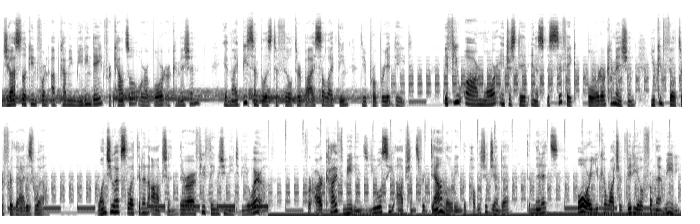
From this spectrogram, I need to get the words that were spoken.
Just looking for an upcoming meeting date for council or a board or commission? It might be simplest to filter by selecting the appropriate date. If you are more interested in a specific board or commission, you can filter for that as well. Once you have selected an option, there are a few things you need to be aware of. For archived meetings, you will see options for downloading the published agenda, the minutes, or you can watch a video from that meeting.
